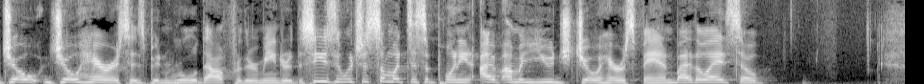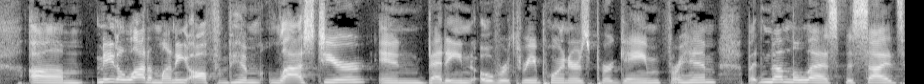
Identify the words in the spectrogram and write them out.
Joe Joe Harris has been ruled out for the remainder of the season, which is somewhat disappointing. I, I'm a huge Joe Harris fan, by the way, so um, made a lot of money off of him last year in betting over three pointers per game for him. But nonetheless, besides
